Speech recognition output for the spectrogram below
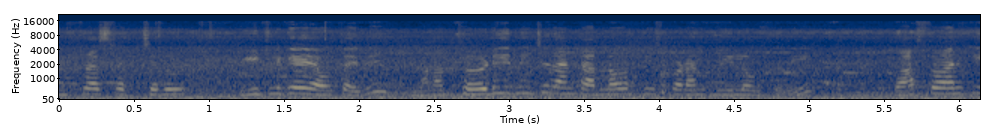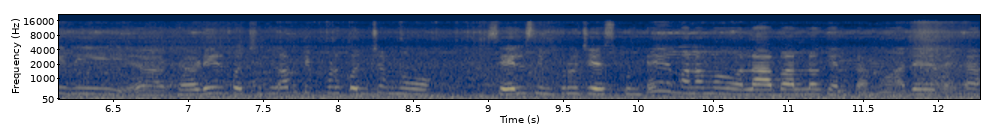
ఇన్ఫ్రాస్ట్రక్చర్ వీటికే అవుతుంది మనం థర్డ్ ఇయర్ నుంచి దాని టర్న్ ఓవర్ తీసుకోవడానికి వీలు అవుతుంది. వాస్తవానికి ఇది థర్డ్ ఇయర్కి వచ్చింది కాబట్టి ఇప్పుడు కొంచెము సేల్స్ ఇంప్రూవ్ చేసుకుంటే మనము లాభాల్లోకి వెళ్తాము. అదేవిధంగా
